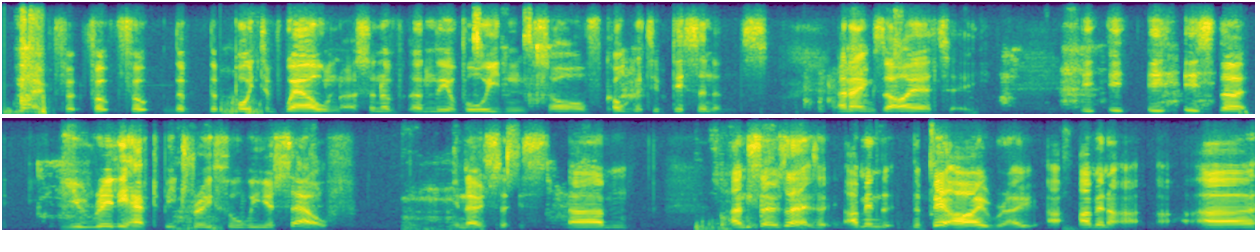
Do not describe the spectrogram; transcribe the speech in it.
you know for, for, for the, the point of wellness and of and the avoidance of cognitive dissonance and anxiety it, it, it is that you really have to be truthful with yourself you know so, um, and so, so i mean the, the, bit i wrote i, I mean uh,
